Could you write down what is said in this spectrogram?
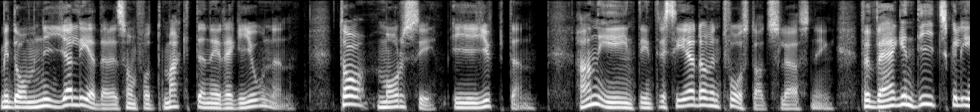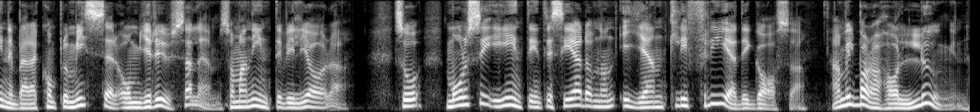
med de nya ledare som fått makten i regionen. Ta Morsi i Egypten. Han är inte intresserad av en tvåstatslösning, för vägen dit skulle innebära kompromisser om Jerusalem som han inte vill göra. Så Morsi är inte intresserad av någon egentlig fred i Gaza. Han vill bara ha lugn,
